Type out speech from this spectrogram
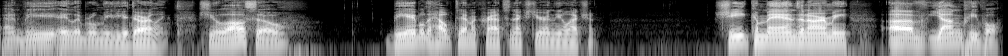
and be a liberal media darling. She'll also be able to help Democrats next year in the election. She commands an army of young people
